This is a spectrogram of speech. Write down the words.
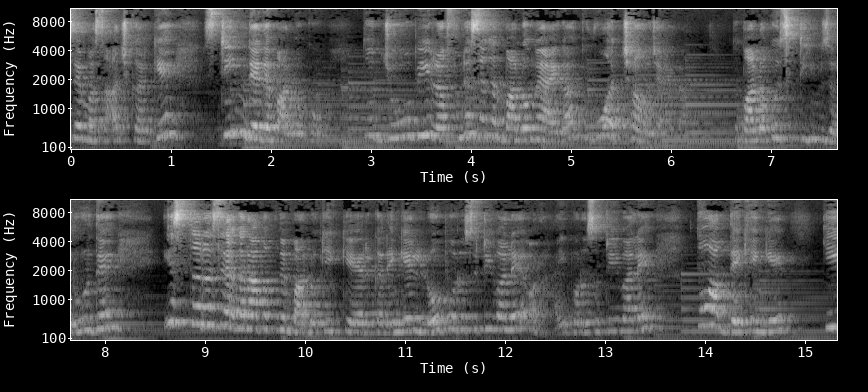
से मसाज करके स्टीम दे दे बालों को। तो जो भी रफनेस अगर बालों में आएगा तो वो अच्छा हो जाएगा। तो बालों को स्टीम ज़रूर दें। इस तरह से अगर आप अपने बालों की केयर करेंगे लो पोरोसिटी वाले और हाई पोरोसिटी वाले तो आप देखेंगे कि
